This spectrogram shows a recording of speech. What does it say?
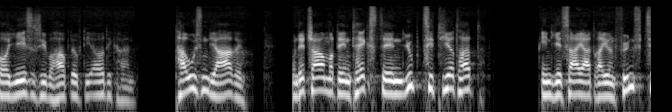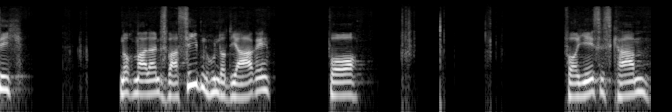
vor Jesus überhaupt auf die Erde kam. Tausend Jahre. Und jetzt schauen wir den Text, den Jupp zitiert hat, in Jesaja 53 nochmal an. Es war 700 Jahre vor, vor Jesus kam.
